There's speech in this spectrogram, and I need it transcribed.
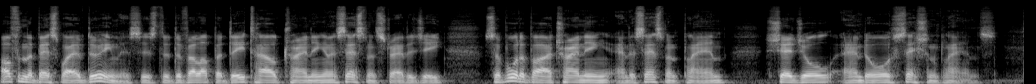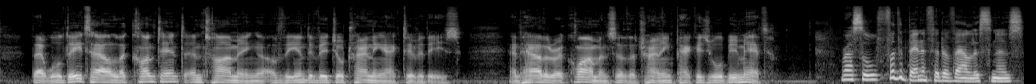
Often the best way of doing this is to develop a detailed training and assessment strategy supported by a training and assessment plan, schedule and or session plans that will detail the content and timing of the individual training activities and how the requirements of the training package will be met. Russell, for the benefit of our listeners,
